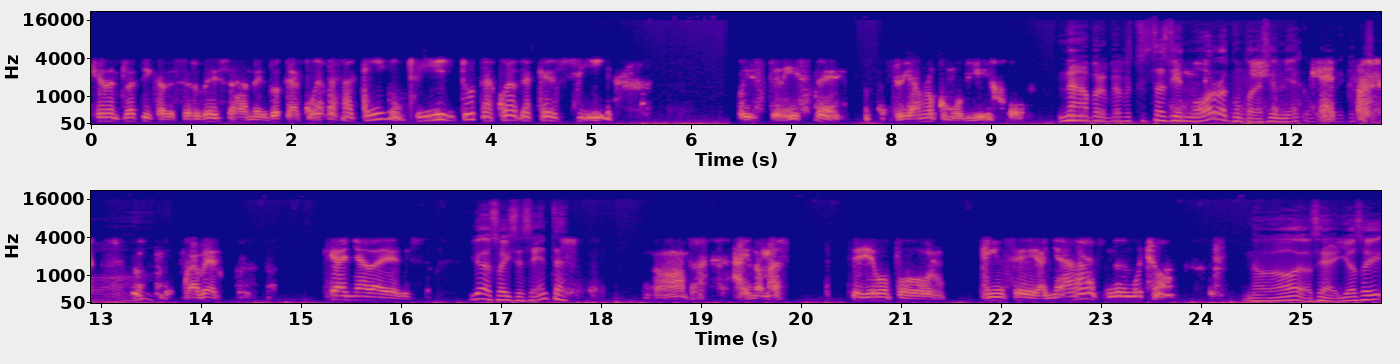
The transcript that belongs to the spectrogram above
queda en plática de cerveza, anécdota. ¿Te acuerdas aquello? Sí, tú te acuerdas de aquel, sí. Oye, es triste. Yo ya hablo como viejo. no pero, pero tú estás bien morro a comparación mía compadre ¿qué pasó? A ver, ¿qué añada eres? yo soy 60 No, pues, ay, nomás te llevo por 15 añadas, ¿no es mucho? no o sea yo soy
